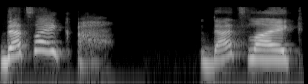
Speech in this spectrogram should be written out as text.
that's like that's like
